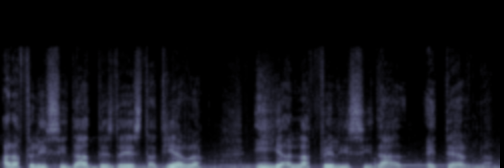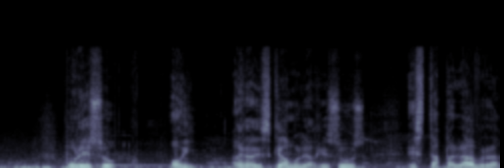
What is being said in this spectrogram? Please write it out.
a la felicidad desde esta tierra y a la felicidad eterna. Por eso hoy agradezcámosle a Jesús esta palabra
